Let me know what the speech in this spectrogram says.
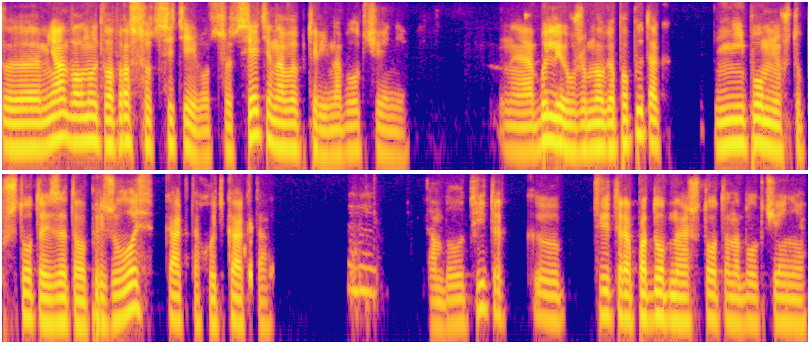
э, меня волнует вопрос соцсетей. Вот соцсети на Web3, на блокчейне. Э, были уже много попыток. Не помню, чтобы что-то из этого прижилось как-то, хоть как-то. Мгм. Там был Твиттер, твиттероподобное что-то на блокчейне.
